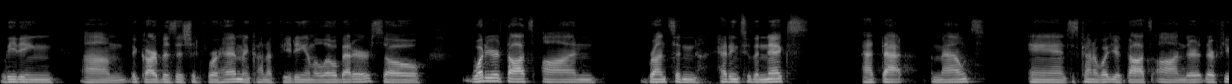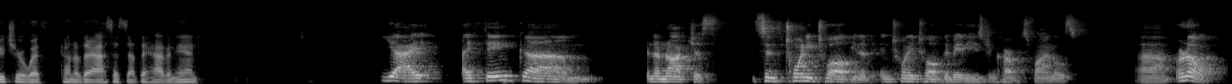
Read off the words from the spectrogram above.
leading um, the guard position for him and kind of feeding him a little better. So, what are your thoughts on Brunson heading to the Knicks at that amount, and just kind of what your thoughts on their their future with kind of their assets that they have in hand? Yeah, I I think, um, and I'm not just since 2012. You know, in 2012 they made the Eastern Conference Finals, um, or no,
